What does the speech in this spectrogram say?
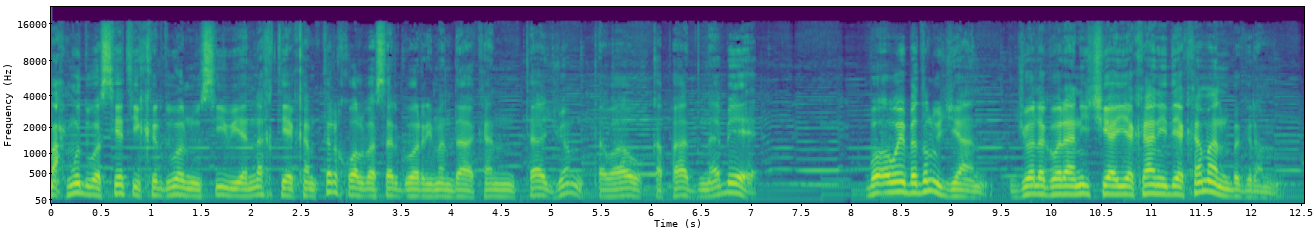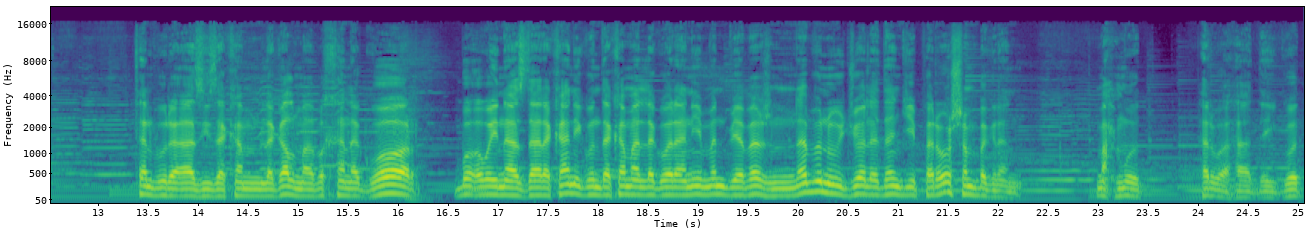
مەحموود وەسیەتی کردووە نووسیویە نەختێ کەمتر خۆڵ بەسەر گۆڕی من داکەن تا گوێم تەواو قەپات نەبێ. بۆ ئەوەی بە دڵ و گیان گوێ لە گۆرانی چیاییەکانی دێکەمان بگرم. تەنبورە ئازیزەکەم لەگەڵمە بخەنە گۆڕ بۆ ئەوەی نازدارەکانی گوندەکەمان لە گۆرانی من بێبەش نەبن و گوێ لە دەنگی پەرۆشم بگرن. مەحمود هەروەها دەیگوت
